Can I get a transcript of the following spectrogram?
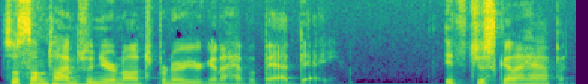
So sometimes when you're an entrepreneur, you're going to have a bad day. It's just going to happen.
